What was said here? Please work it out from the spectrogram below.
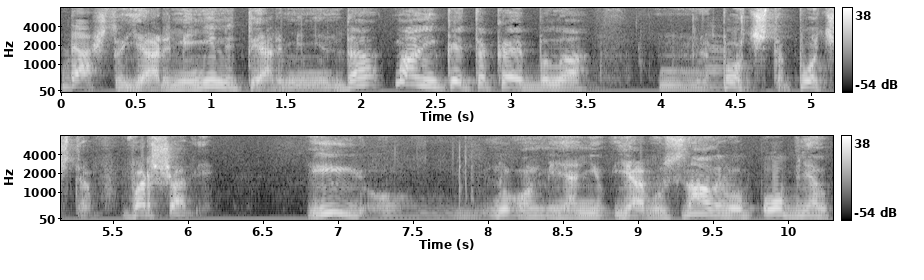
Да. Что я армянин, и ты армянин, да? Маленькая такая была м, почта, почта в Варшаве. И ну, он меня не... Я узнал его, обнял.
